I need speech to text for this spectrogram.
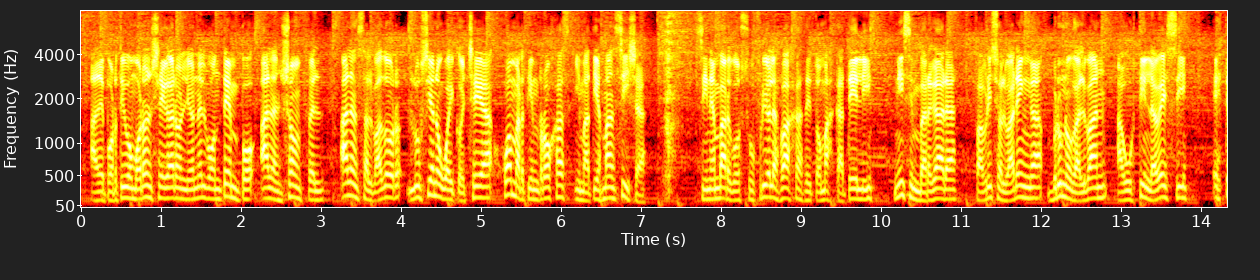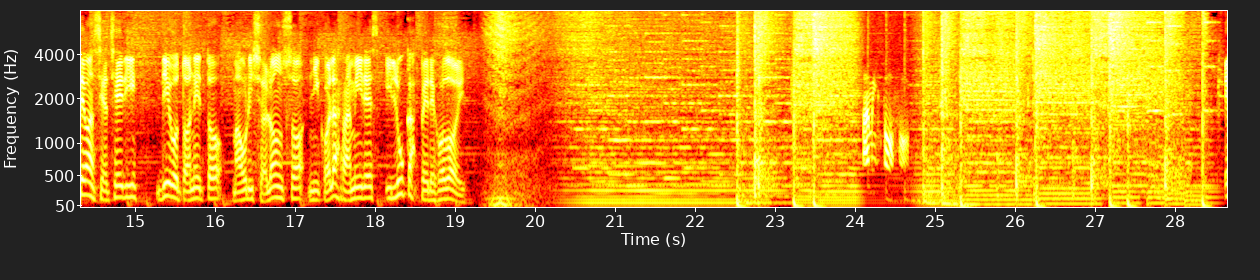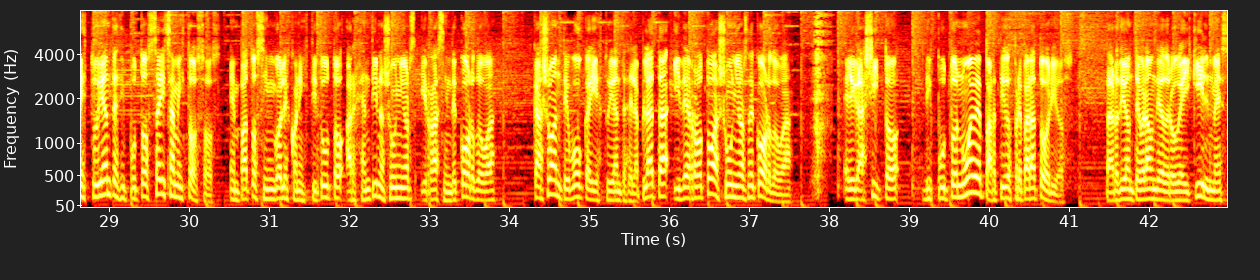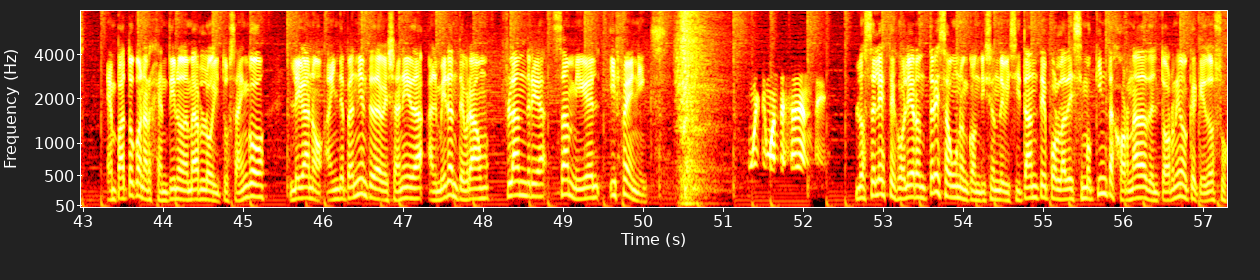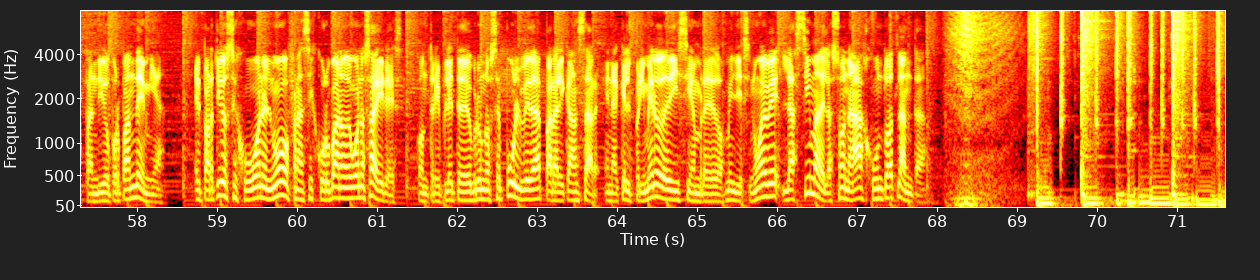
A Deportivo Morón llegaron Leonel Bontempo, Alan Schoenfeld, Alan Salvador, Luciano Guaycochea, Juan Martín Rojas y Matías Mancilla. Sin embargo, sufrió las bajas de Tomás Catelli, Nisim Vergara, Fabricio Alvarenga, Bruno Galván, Agustín Lavesi, Esteban Ciacheri, Diego Toneto, Mauricio Alonso, Nicolás Ramírez y Lucas Pérez Godoy. Amistosos. Estudiantes disputó seis amistosos, empató sin goles con Instituto, Argentinos Juniors y Racing de Córdoba, cayó ante Boca y Estudiantes de La Plata y derrotó a Juniors de Córdoba. El Gallito disputó nueve partidos preparatorios, perdió ante Brown de Adrogué y Quilmes, empató con Argentino de Merlo y Tuzangó, le ganó a Independiente de Avellaneda, Almirante Brown, Flandria, San Miguel y Fénix. Último antecedente. Los celestes golearon 3 a 1 en condición de visitante por la decimoquinta jornada del torneo que quedó suspendido por pandemia. El partido se jugó en el nuevo Francisco Urbano de Buenos Aires, con triplete de Bruno Sepúlveda para alcanzar en aquel primero de diciembre de 2019 la cima de la zona A junto a Atlanta.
